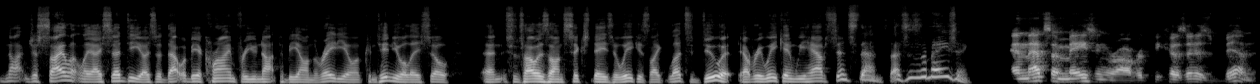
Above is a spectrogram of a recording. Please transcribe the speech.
not just silently, I said to you, I said that would be a crime for you not to be on the radio continually. So, and since I was on six days a week, it's like let's do it every week, and we have since then. That's just amazing. and that's amazing, Robert, because it has been,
